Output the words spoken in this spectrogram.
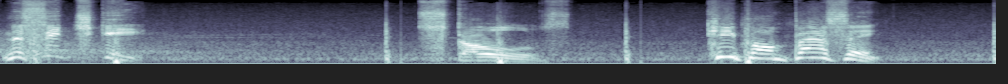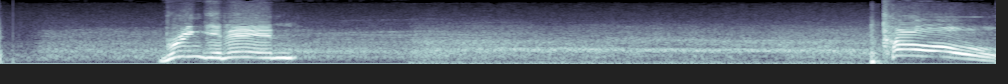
Nasicki. Scholes. Keep on passing. Bring it in. Cole!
